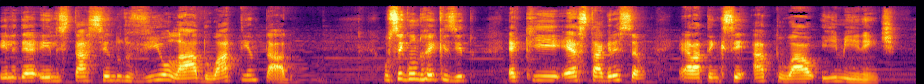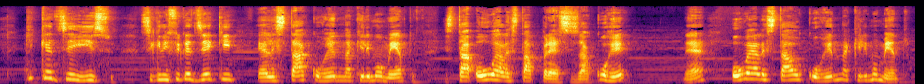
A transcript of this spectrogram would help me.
ele, deve, ele está sendo violado, atentado. O segundo requisito é que esta agressão ela tem que ser atual e iminente. O que quer dizer isso? Significa dizer que ela está ocorrendo naquele momento, está ou ela está prestes a ocorrer, né? Ou ela está ocorrendo naquele momento.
